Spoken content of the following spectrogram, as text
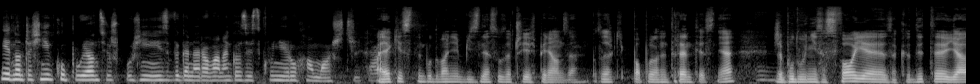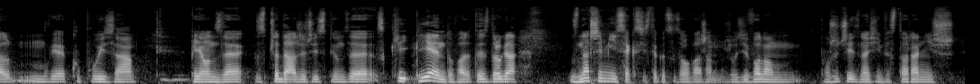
jednocześnie kupując już później z wygenerowanego zysku nieruchomości. Tak? A jak jest z tym budowanie biznesu za czyjeś pieniądze? Bo to taki popularny trend jest, nie? Że buduj nie za swoje, za kredyty. Ja mówię, kupuj za pieniądze ze sprzedaży, czyli z pieniądze z kli- klientów, ale to jest droga znacznie mniej sexy z tego, co zauważam. Że ludzie wolą pożyczyć, znaleźć inwestora niż...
